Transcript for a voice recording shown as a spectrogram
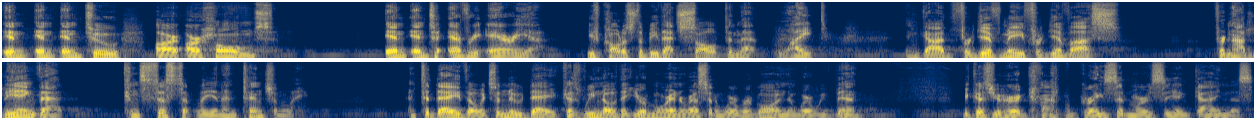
in, in, into our, our homes, in, into every area You've called us to be that salt and that light. And God, forgive me, forgive us for not being that consistently and intentionally. And today, though, it's a new day because we know that you're more interested in where we're going than where we've been because you're a God of grace and mercy and kindness.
